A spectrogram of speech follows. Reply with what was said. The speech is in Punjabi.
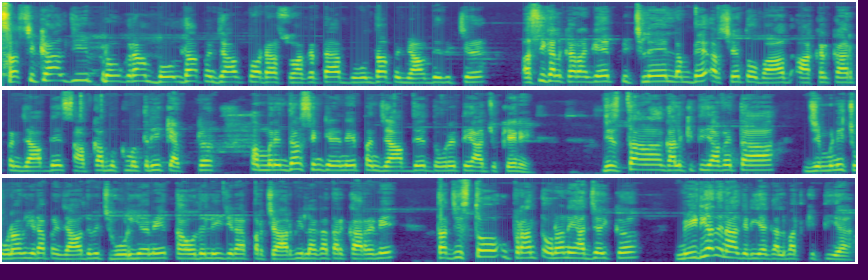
ਸਤਿ ਸ਼੍ਰੀ ਅਕਾਲ ਜੀ, ਪ੍ਰੋਗਰਾਮ ਬੋਲਦਾ ਪੰਜਾਬ ਤੁਹਾਡਾ ਸਵਾਗਤ ਹੈ। ਬੋਲਦਾ ਪੰਜਾਬ ਦੇ ਵਿੱਚ ਅਸੀਂ ਗੱਲ ਕਰਾਂਗੇ ਪਿਛਲੇ ਲੰਬੇ ਅਰਸੇ ਤੋਂ ਬਾਅਦ ਆਖਰਕਾਰ ਪੰਜਾਬ ਦੇ ਸਾਬਕਾ ਮੁੱਖ ਮੰਤਰੀ ਕੈਪਟਨ ਅਮਰਿੰਦਰ ਸਿੰਘ ਜਿਹੜੇ ਨੇ ਪੰਜਾਬ ਦੇ ਦੌਰੇ ਤੇ ਆ ਚੁੱਕੇ ਨੇ। ਜਿਸ ਤਰ੍ਹਾਂ ਗੱਲ ਕੀਤੀ ਜਾਵੇ ਤਾਂ ਜਿਮਨੀ ਚੋਣਾਂ ਵੀ ਜਿਹੜਾ ਪੰਜਾਬ ਦੇ ਵਿੱਚ ਹੋ ਰਹੀਆਂ ਨੇ ਤਾਂ ਉਹਦੇ ਲਈ ਜਿਹੜਾ ਪ੍ਰਚਾਰ ਵੀ ਲਗਾਤਾਰ ਕਰ ਰਹੇ ਨੇ। ਤਾਂ ਜਿਸ ਤੋਂ ਉਪਰੰਤ ਉਹਨਾਂ ਨੇ ਅੱਜ ਇੱਕ ਮੀਡੀਆ ਦੇ ਨਾਲ ਜਿਹੜੀ ਆ ਗੱਲਬਾਤ ਕੀਤੀ ਆ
